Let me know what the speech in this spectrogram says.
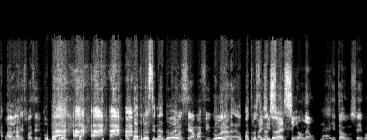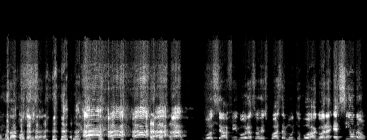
A- a, olha, resposta dele. o patro- o patrocinador. Você é uma figura. É o Mas patrocinador. isso é sim ou não? É, então, não sei. Vamos mandar outra mensagem. Você é uma figura. Sua resposta é muito boa. Agora, é sim ou não?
